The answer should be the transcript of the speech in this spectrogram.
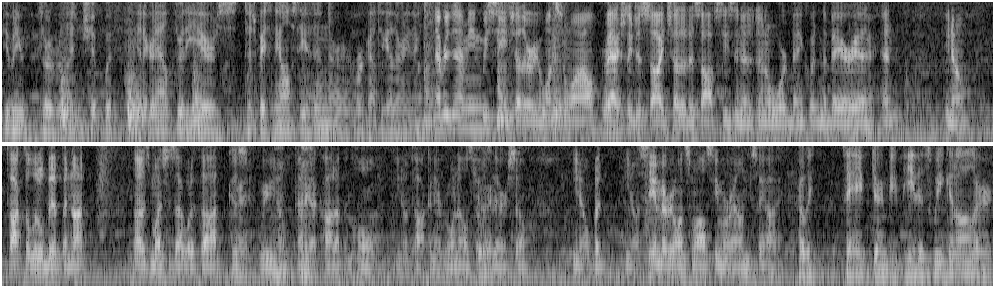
Do you have any sort of relationship with Haniger now through the years? Touch base in the off season or work out together or anything? Everything. I mean, we see each other every once in a while. We actually just saw each other this offseason at an award banquet in the Bay Area, Okay. and you know, talked a little bit, but not not as much as I would have thought because Right. we you know kind of got caught up in the whole you know talking to everyone else that was there. So, you know, but you know, see him every once in a while, see him around, say hi. Probably say hey during BP this week at all, or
